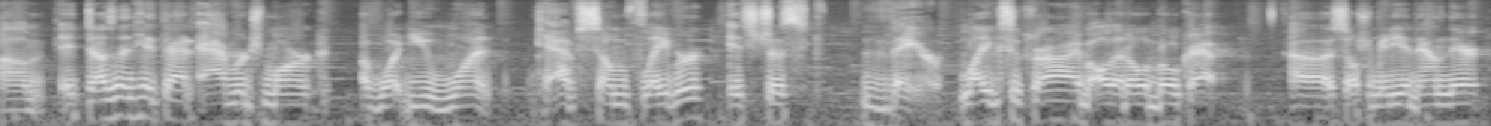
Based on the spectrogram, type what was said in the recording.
Um, it doesn't hit that average mark of what you want to have some flavor. It's just there. Like, subscribe, all that old bull crap, uh, social media down there.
